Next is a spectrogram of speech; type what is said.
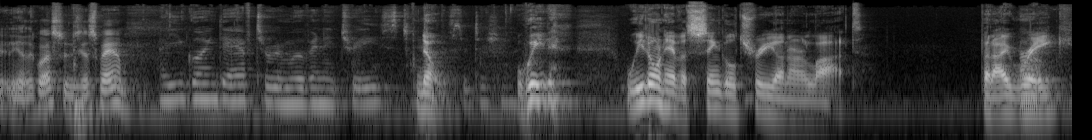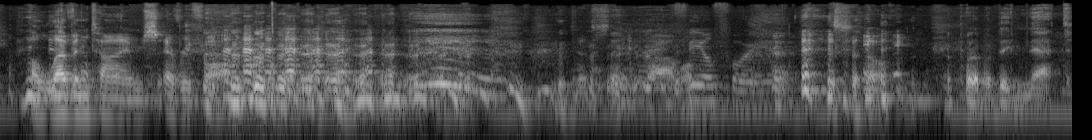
Any other questions? Yes, ma'am. Are you going to have to remove any trees? to No. this addition? We, we don't have a single tree on our lot, but I rake 11 times every fall. That's the Feel for you. So, I Put up a big net.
